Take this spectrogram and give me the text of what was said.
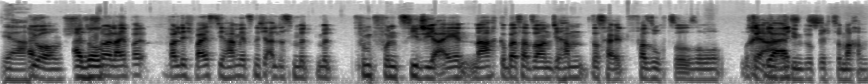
Ja, ja also allein, weil, weil ich weiß, die haben jetzt nicht alles mit, mit 5 Pfund CGI nachgebessert, sondern die haben das halt versucht, so, so real ja, wie möglich zu machen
